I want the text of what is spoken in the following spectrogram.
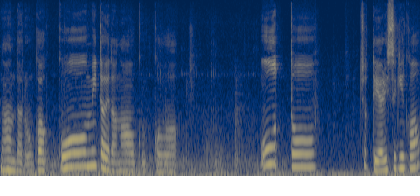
なんだろう。学校みたいだな奥側。おっと。ちょっとやりすぎか？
